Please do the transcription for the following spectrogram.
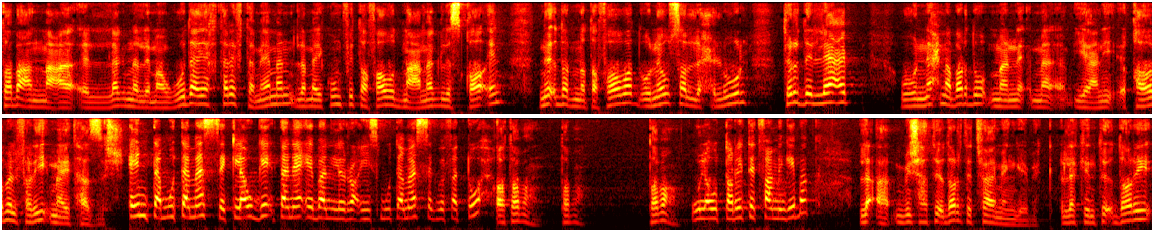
طبعا مع اللجنة اللي موجودة يختلف تماما. لما يكون في تفاوض مع مجلس قائم نقدر نتفاوض ونوصل لحلول ترضي اللاعب وإن إحنا برضو ما يعني قوام الفريق ما يتهزش. أنت متمسك لو جئت نائبا للرئيس متمسك بفتوح؟ آه طبعا طبعا طبعا. ولو اضطريت تدفع من جيبك؟ لا مش هتقدري تدفعي من جيبك لكن تقدري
